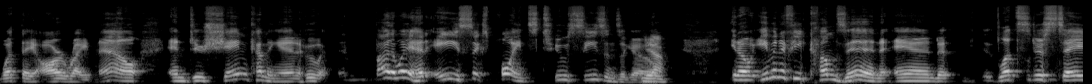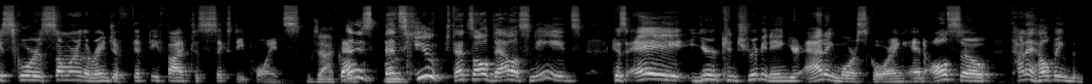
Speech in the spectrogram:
what they are right now. And Duchene coming in, who, by the way, had 86 points two seasons ago. Yeah. You know, even if he comes in and let's just say scores somewhere in the range of 55 to 60 points. Exactly. That is that's mm. huge. That's all Dallas needs because a you're contributing, you're adding more scoring, and also kind of helping the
